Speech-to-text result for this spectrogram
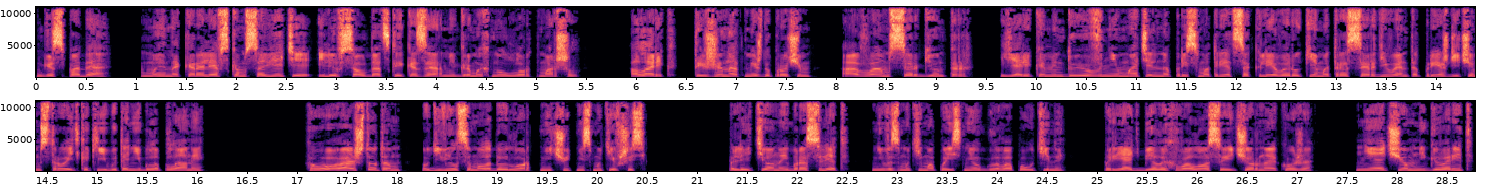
«Господа, мы на Королевском совете или в солдатской казарме?» — громыхнул лорд-маршал. «Аларик, ты женат, между прочим. А вам, сэр Гюнтер, я рекомендую внимательно присмотреться к левой руке мэтрессы Ардивента, прежде чем строить какие бы то ни было планы». «О, а что там?» — удивился молодой лорд, ничуть не смутившись. «Плетеный браслет», — невозмутимо пояснил глава паутины. «Прядь белых волос и черная кожа. Ни о чем не говорит,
